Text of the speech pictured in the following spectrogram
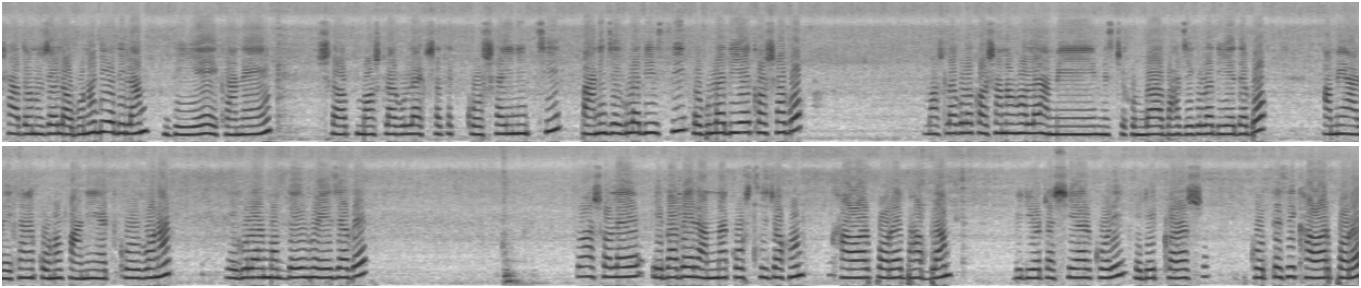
স্বাদ অনুযায়ী লবণও দিয়ে দিলাম। দিয়ে এখানে সব মশলাগুলো একসাথে কষাই নিচ্ছি। পানি যেগুলো দিয়েছি, ওগুলো দিয়ে কষাবো। মশলাগুলো কষানো হলে আমি মিষ্টি কুমড়া ভাজিগুলো দিয়ে দেব। আমি আর এখানে কোনো পানি অ্যাড করব না। এগুলোর মধ্যেই হয়ে যাবে। তো আসলে এভাবে রান্না করছি যখন। খাওয়ার পরে ভাবলাম ভিডিওটা শেয়ার করি এডিট করার করতেছি খাওয়ার পরে।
